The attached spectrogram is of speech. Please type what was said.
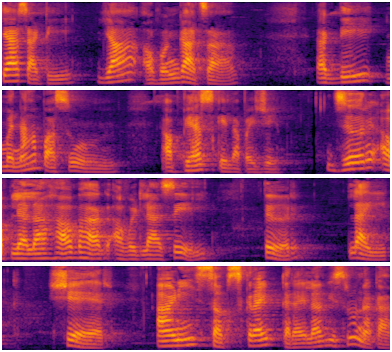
त्यासाठी या अभंगाचा अगदी मनापासून अभ्यास केला पाहिजे. जर आपल्याला हा भाग आवडला असेल तर लाईक शेअर आणि सबस्क्राईब करायला विसरू नका.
